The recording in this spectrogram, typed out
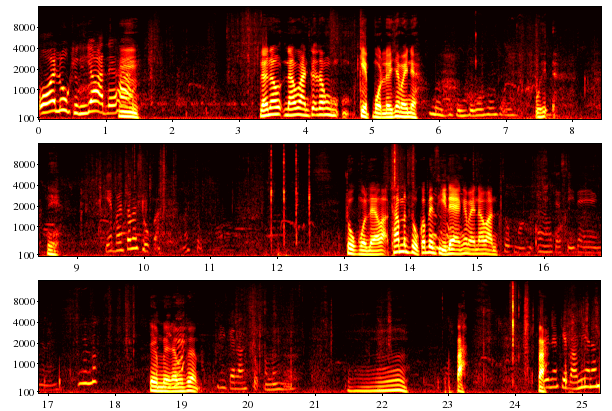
โอ้ยลูกถึงยอดเลยอืค่ะ ม แล้วนน้าวันก็ต้องเก็บหมดเลยใช่ไหมเนี่ยมึงคุณคุณคุณคุณอุ้ยนี่เก็บมันต้องมันสุกอะมันสุกสุกหมดแล้วอะถ้ามันสุกก็เป็นสีแดงใช่ไหมนะวัน สุกมองเออมันจะสีแดงอะไรเต็มเลยนะเพื่อนนี่กำลังสุกของมันอยู่ๆอืมไปเดี๋ยวเนี่ยเก็บเอาเมียนั่น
